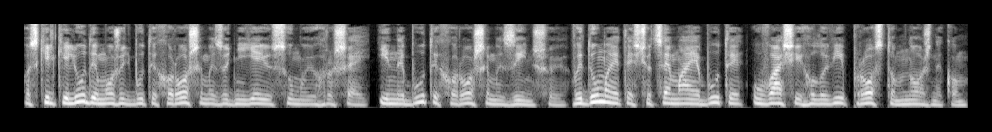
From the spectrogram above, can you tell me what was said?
оскільки люди можуть бути хорошими з однією сумою грошей і не бути хорошими з іншою. Ви думаєте, що це має бути у вашій голові просто множником.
